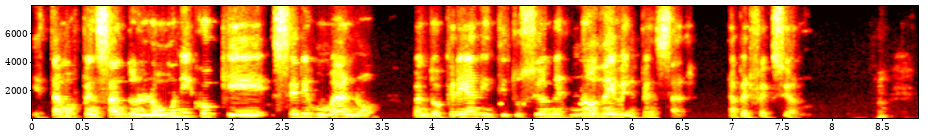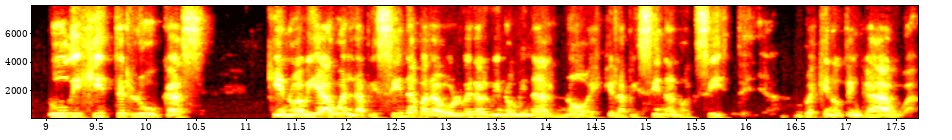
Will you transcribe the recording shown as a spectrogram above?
estamos pensando en lo único que seres humanos, cuando crean instituciones, no deben pensar, la perfección. Tú dijiste, Lucas, que no había agua en la piscina para volver al binominal. No, es que la piscina no existe ya. No es que no tenga agua.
